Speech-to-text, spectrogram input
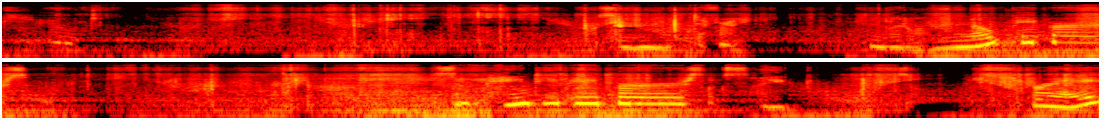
cute. Some different little note papers. Some painty papers. Looks like spray.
